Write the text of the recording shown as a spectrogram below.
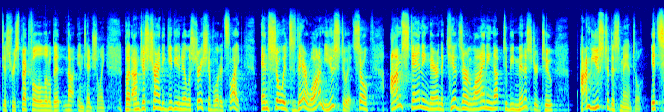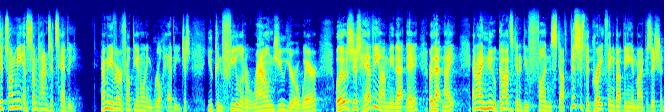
disrespectful a little bit, not intentionally. But I'm just trying to give you an illustration of what it's like. And so it's there. Well, I'm used to it. So I'm standing there and the kids are lining up to be ministered to. I'm used to this mantle. It sits on me, and sometimes it's heavy. How many of you have ever felt the anointing real heavy? Just you can feel it around you, you're aware. Well, it was just heavy on me that day or that night, and I knew God's gonna do fun stuff. This is the great thing about being in my position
